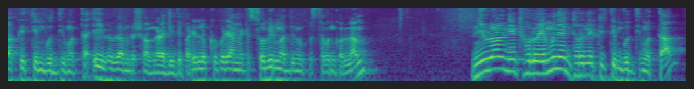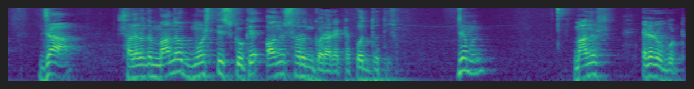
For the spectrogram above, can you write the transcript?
বা কৃত্রিম বুদ্ধিমত্তা। এইভাবে আমরা সংজ্ঞা দিতে পারি। লক্ষ্য করে আমি একটা ছবির মাধ্যমে উপস্থাপন করলাম। নিউরাল নেট হলো এমন এক ধরনের কৃত্রিম বুদ্ধিমত্তা যা সাধারণত মানব মস্তিষ্ককে অনুসরণ করার একটা পদ্ধতি। যেমন, মানুষ এটা রোবট।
